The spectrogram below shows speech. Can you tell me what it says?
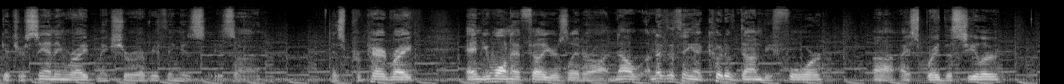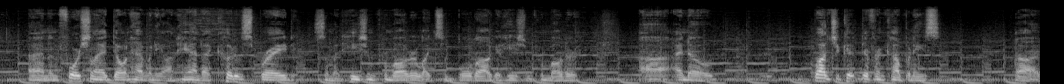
get your sanding right, make sure everything is is uh, is prepared right, and you won't have failures later on. Now, another thing I could have done before uh, I sprayed the sealer, and unfortunately I don't have any on hand. I could have sprayed some adhesion promoter, like some Bulldog adhesion promoter. Uh, I know a bunch of different companies uh,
